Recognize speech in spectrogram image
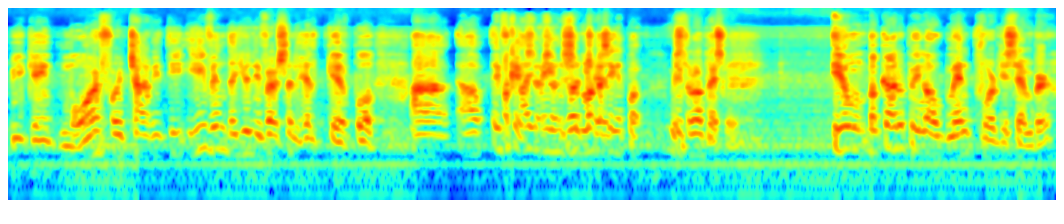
we gained more for charity, even the universal health care po. Ah, ah, if Okay, I so, may, so, makasingit po. Mr. Robles, yung magkano po yung augment for December?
